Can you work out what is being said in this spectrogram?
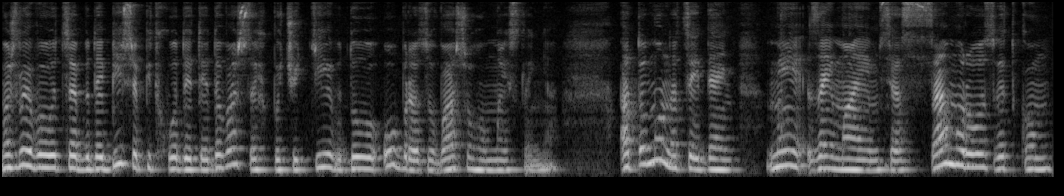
Можливо, це буде більше підходити до ваших почуттів, до образу вашого мислення. А тому на цей день ми займаємося саморозвитком,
